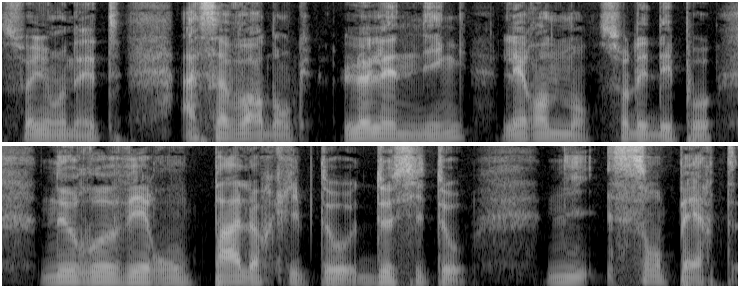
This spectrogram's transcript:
soyons honnêtes, à savoir donc le lending, les rendements sur les dépôts, ne reverront pas leur crypto de sitôt, ni sans perte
